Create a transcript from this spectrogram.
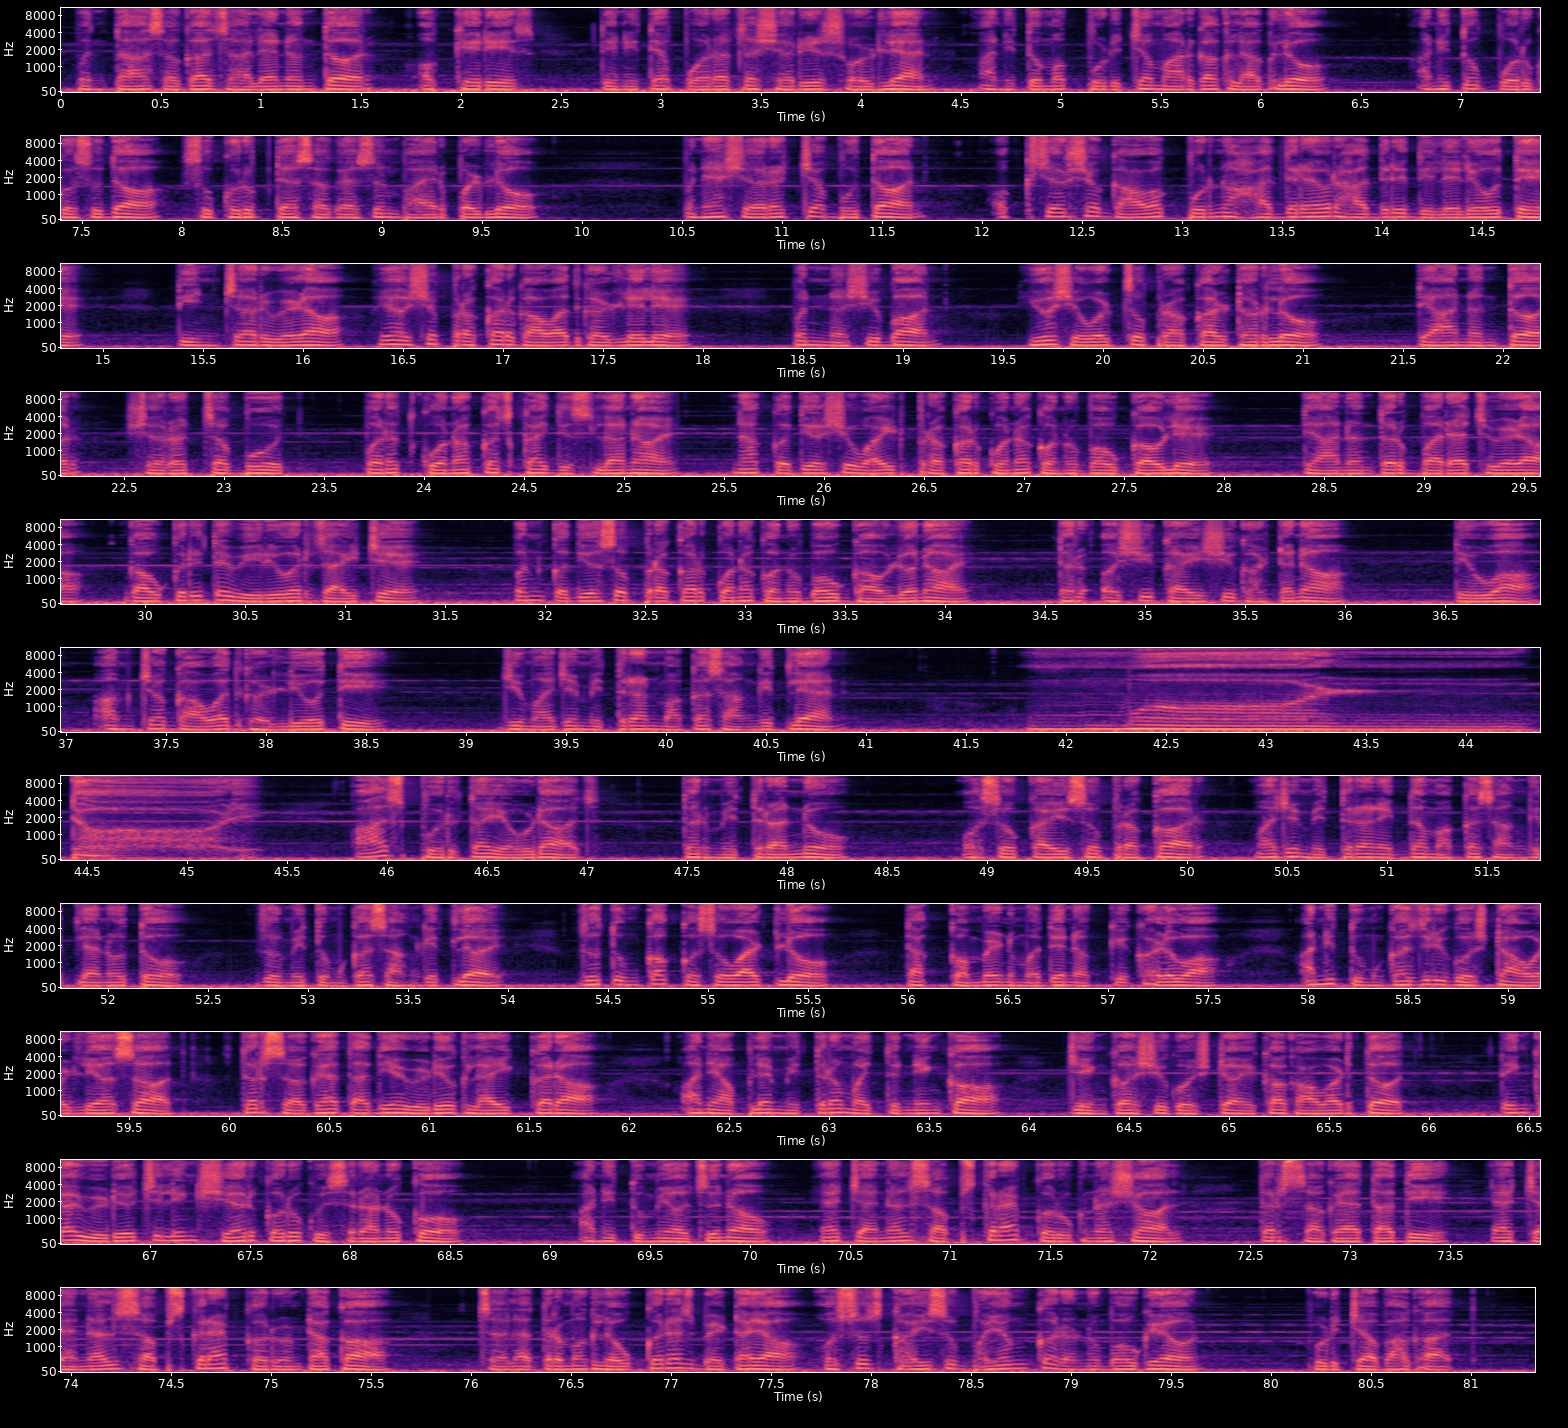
पण ता सगळा झाल्यानंतर अखेरीस त्यांनी त्या पोराचं शरीर सोडल्यान आणि तो मग पुढच्या मार्गाक लागलो आणि तो पोरगोसुद्धा सुखरूप त्या सगळ्यासून बाहेर पडलो. पण ह्या शरदच्या भूतान अक्षरशः गावाक पूर्ण हादऱ्यावर हादरे दिलेले होते. तीन चार वेळा हे असे प्रकार गावात घडलेले. पण नशिबान ह्यो शेवटचा प्रकार ठरलो. त्यानंतर शरदचा भूत परत कोणाकच काय दिसला नाही ना कधी असे वाईट प्रकार कोणाक अनुभव गावले. त्यानंतर बऱ्याच वेळा गावकरी त्या विहिरीवर जायचे. पण कधी असं प्रकार कोणाक अनुभव गावलो नाही तर अशी काहीशी घटना तेव्हा आमच्या गावात घडली होती जी माझ्या मित्रान म्हाका सांगितल्यान मंडळी आज पुरता एवढाच तर मित्रांनो असो काहीसो प्रकार माझ्या मित्रान एकदा म्हाका सांगितल्यान होतो जो मी तुमका सांगितलंय जो तुमका कसो वाटलो त्या कमेंटमध्ये नक्की कळवा आणि तुमका जरी गोष्ट आवडली असत तर सगळ्यात आधी या व्हिडिओक लाईक करा आणि आपल्या मित्रमैत्रिणींका जेंका अशी गोष्ट ऐकाक आवडतात तेंका व्हिडिओची लिंक शेअर करूक विसरा नको. आणि तुम्ही अजून या चॅनल सबस्क्राईब करूक नशाल तर सगळ्यात आधी या चॅनल सबस्क्राईब करून टाका. चला तर मग लवकरच भेटाया असंच काहीसं भयंकर अनुभव घेऊन पुढच्या भागात.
